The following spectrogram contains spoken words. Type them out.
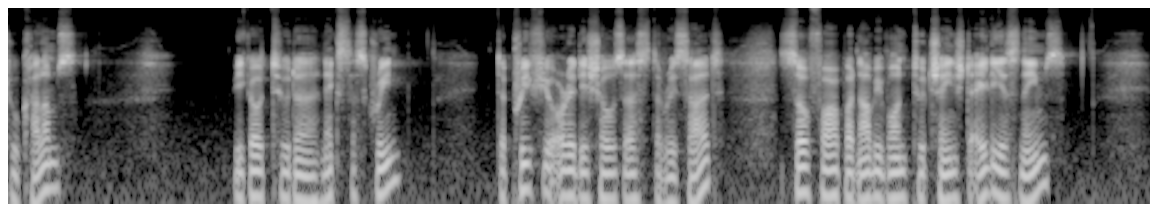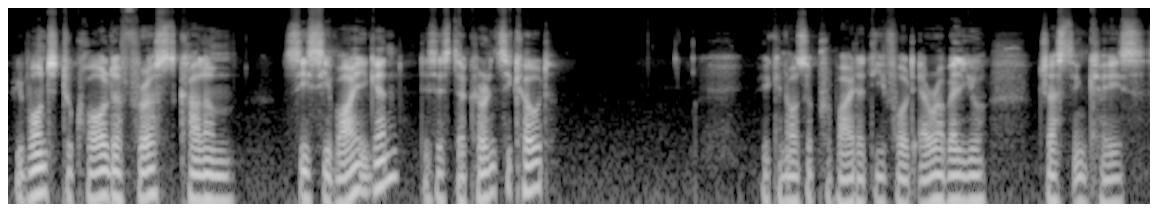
two columns we go to the next screen the preview already shows us the result so far but now we want to change the alias names we want to call the first column CCY again. This is the currency code. We can also provide a default error value just in case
